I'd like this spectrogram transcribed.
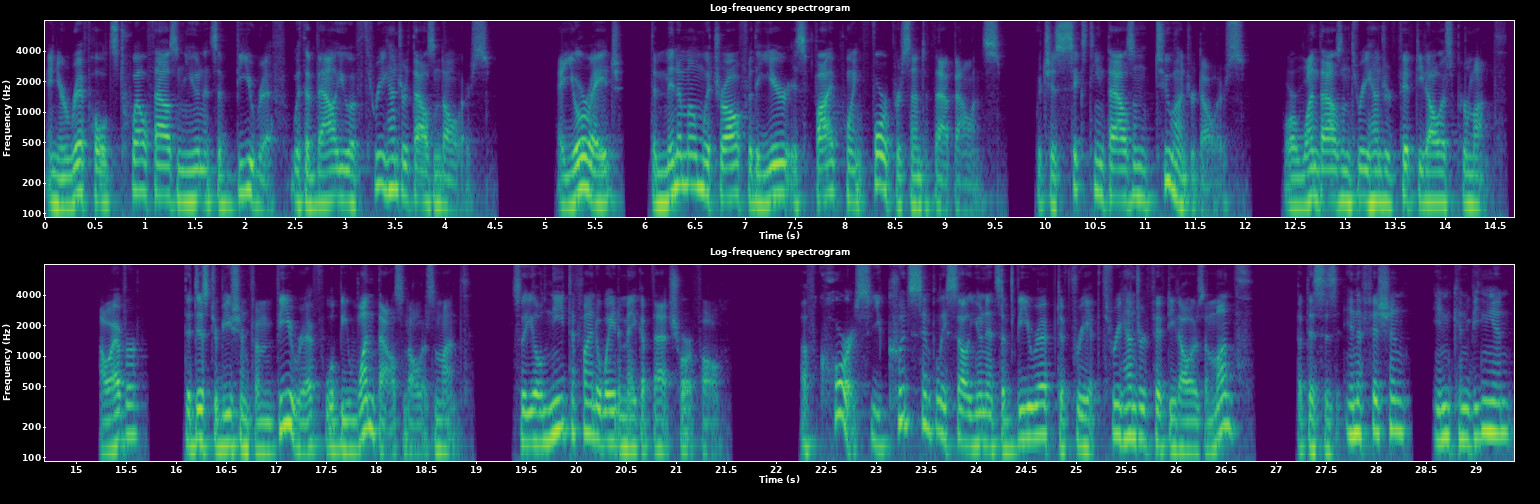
and your RIF holds 12,000 units of VRIF with a value of $300,000. At your age, the minimum withdrawal for the year is 5.4% of that balance, which is $16,200, or $1,350 per month. However, the distribution from VRIF will be $1,000 a month, so you'll need to find a way to make up that shortfall. Of course, you could simply sell units of VRIF to free up $350 a month, but this is inefficient, inconvenient,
